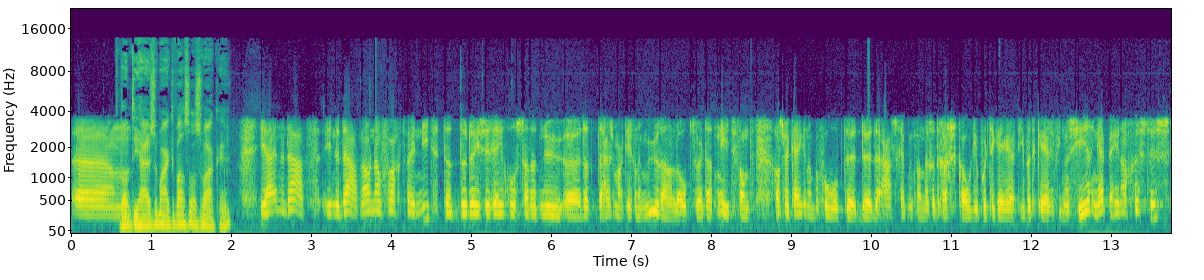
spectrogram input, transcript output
Um, Want die huizenmarkt was al zwak, hè? Ja, inderdaad. inderdaad. Nou, nou verwachten wij niet dat door deze regels dat, het nu, uh, dat de huismarkt tegen een muur aanloopt. Hoor. Dat niet. Want als we kijken naar bijvoorbeeld de, de, de aanschepping van de gedragscode hypothecaire, hypothecaire financiering hè, per 1 augustus.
